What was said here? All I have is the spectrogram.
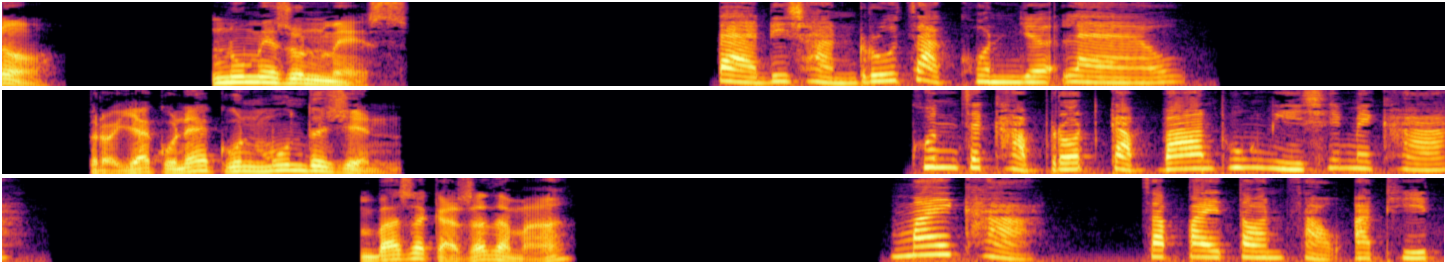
No. Només un mes. แต่ดิฉันรู้จักคนเยอะแล้ว Però ja conec un munt de gent. คุณจะขับรถกลับบ้านพรุ่งนี้ใช่ไหมคะ Vas a casa demà? ไม่ค่ะ จะไปตอนเสาร์อาทิตย์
